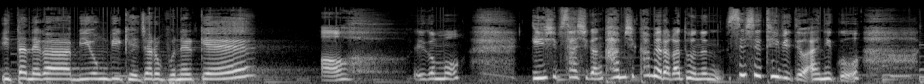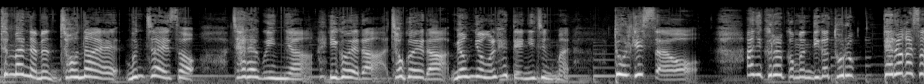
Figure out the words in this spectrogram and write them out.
이따 내가 미용비 계좌로 보낼게. 어, 이건 뭐 24시간 감시 카메라가 도는 CCTV도 아니고 틈만 나면 전화에 문자에서 잘하고 있냐 이거 해라 저거 해라 명령을 해대니 정말 돌겠어요. 아니 그럴 거면 네가 도로 데려가서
